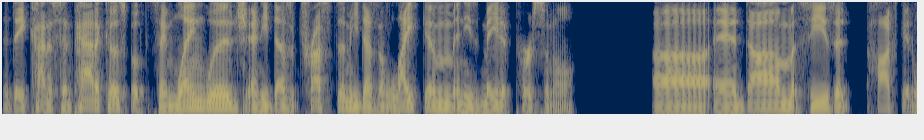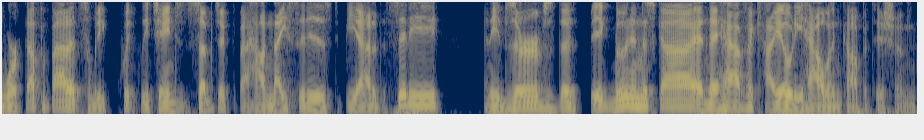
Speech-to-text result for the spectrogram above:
that they kind of simpatico spoke the same language, and he doesn't trust him, he doesn't like him, and he's made it personal. Uh, and Dom sees that Hawk's getting worked up about it, so he quickly changes the subject about how nice it is to be out of the city. And he observes the big moon in the sky, and they have a coyote howling competition.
